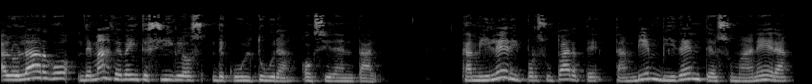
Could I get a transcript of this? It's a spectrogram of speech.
a lo largo de más de 20 siglos de cultura occidental. Camilleri, por su parte, también vidente a su manera,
